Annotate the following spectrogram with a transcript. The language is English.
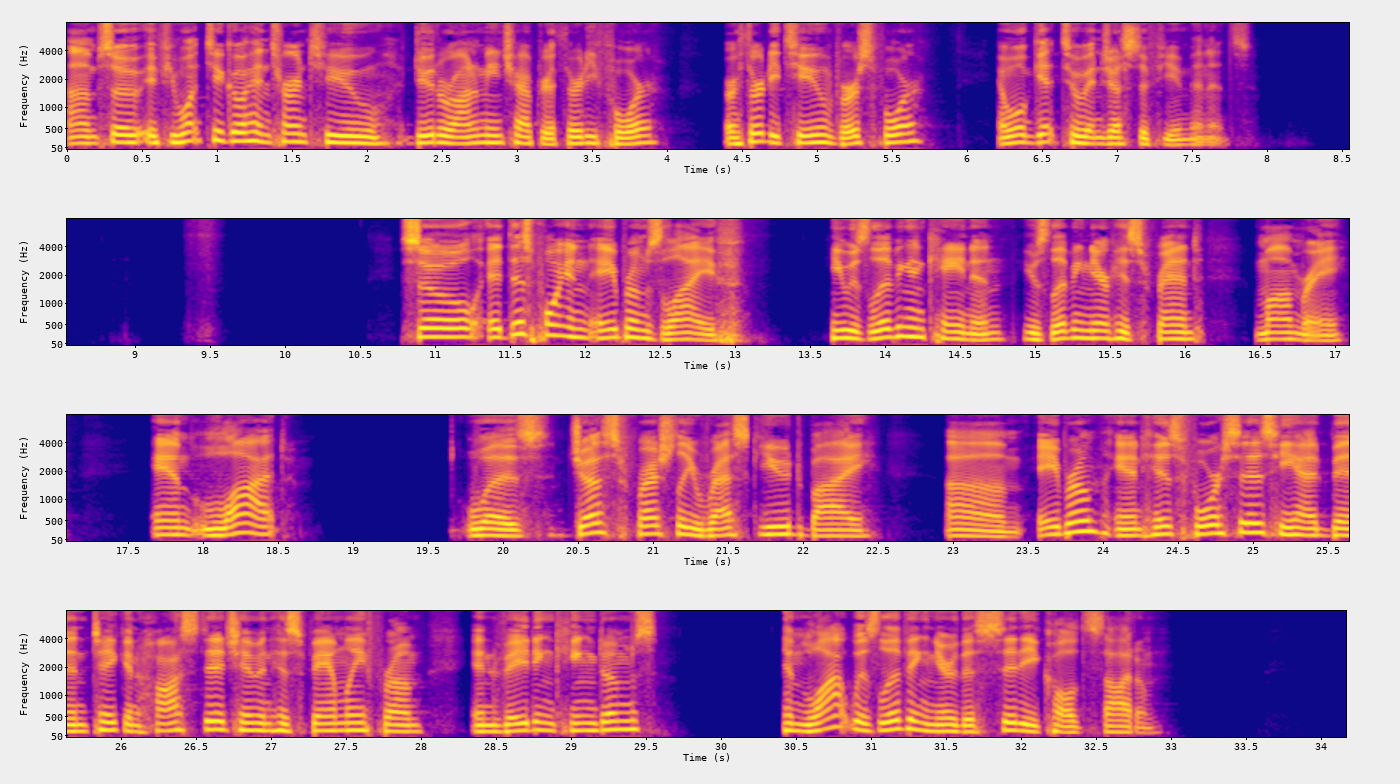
Um, so if you want to, go ahead and turn to Deuteronomy chapter 34 or 32, verse 4, and we'll get to it in just a few minutes. So at this point in Abram's life, he was living in Canaan. He was living near his friend Mamre, and Lot was just freshly rescued by um, Abram and his forces. He had been taken hostage, him and his family, from invading kingdoms. And Lot was living near this city called Sodom.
